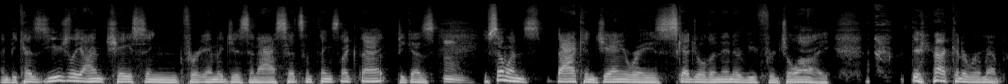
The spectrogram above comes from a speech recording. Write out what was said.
And because usually I'm chasing for images and assets and things like that, because mm. if someone's back in January is scheduled an interview for July, they're not going to remember.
